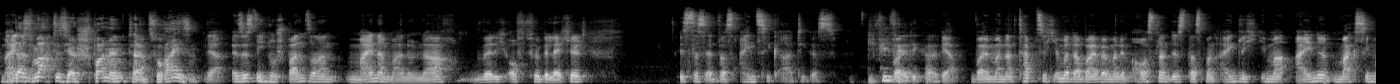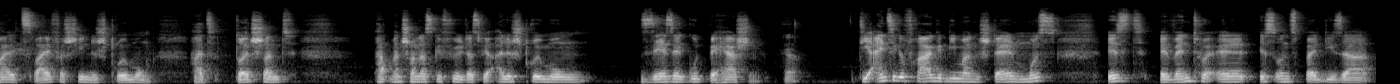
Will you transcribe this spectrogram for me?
und das macht es ja spannend, dann ja. zu reisen. Ja, es ist nicht nur spannend, sondern meiner Meinung nach werde ich oft für belächelt, ist das etwas Einzigartiges. Die Vielfältigkeit. Weil, ja, weil man ertappt sich immer dabei, wenn man im Ausland ist, dass man eigentlich immer eine, maximal zwei verschiedene Strömungen hat. Deutschland hat man schon das Gefühl, dass wir alle Strömungen sehr, sehr gut beherrschen. Ja. Die einzige Frage, die man stellen muss, ist, eventuell ist uns bei dieser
